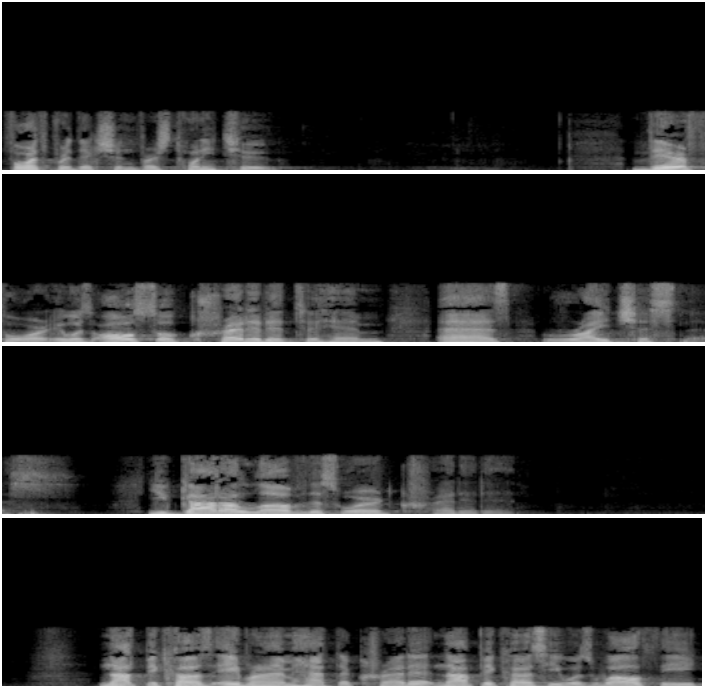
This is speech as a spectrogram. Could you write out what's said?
Fourth prediction, verse 22. Therefore, it was also credited to him as righteousness. You gotta love this word credited. Not because Abraham had the credit, not because he was wealthy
